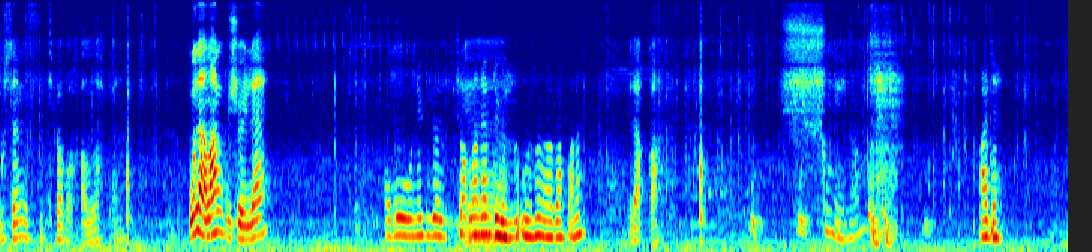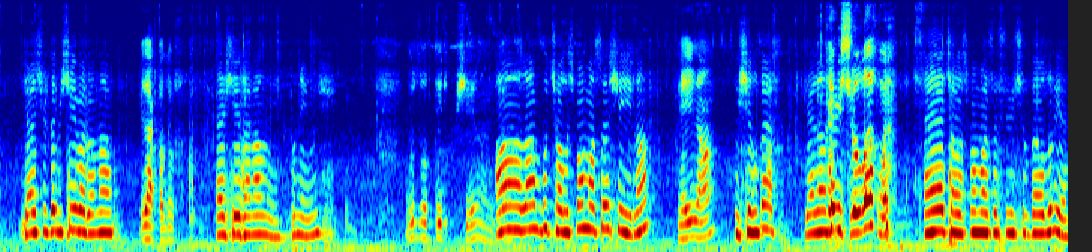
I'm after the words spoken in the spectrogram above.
Bu sen misin? Tipe bak Allah belanı. Bu ne lan bu şöyle? Abo ne güzel bıçak lan hem de Ee. uzun, uzun ha bak bana. Bir dakika. Şu ne lan? Hadi. Gel şurada bir şey var onu al. Bir dakika dur. Her şeyi ben almayayım. Bu neymiş? Bu zoterik bir şeye benziyor. Aa lan bu çalışma masa şeyi lan. Ney lan? Işıldak. Gel al. Işıldak mı? He çalışma masası ışıldak olur ya.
